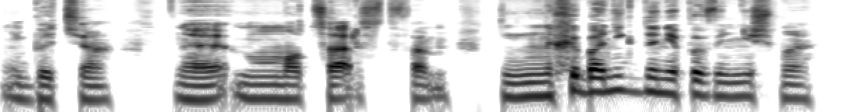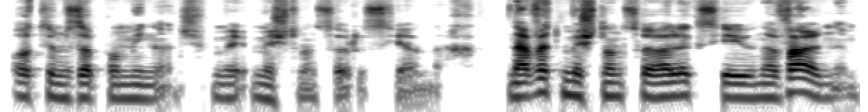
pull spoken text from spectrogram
bycia mocarstwem. Chyba nigdy nie powinniśmy o tym zapominać, my, myśląc o Rosjanach. Nawet myśląc o Aleksieju Nawalnym,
